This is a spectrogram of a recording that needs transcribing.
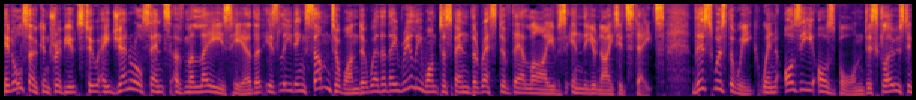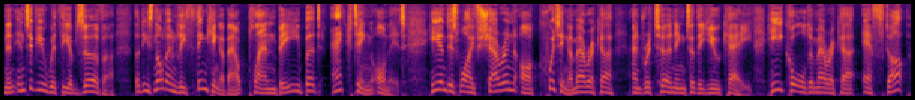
It also contributes to a general sense of malaise here that is leading some to wonder whether they really want to spend the rest of their lives in the United States. This was the week when Ozzy Osbourne disclosed in an interview with The Observer that he's not only thinking about Plan B, but acting on it. He and his wife Sharon are quitting America and returning to the UK. He called America effed up.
